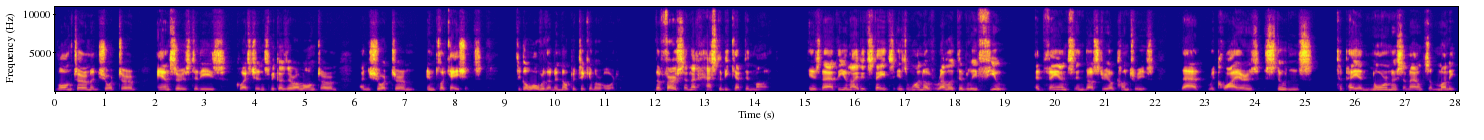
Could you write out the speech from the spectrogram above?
long term and short term answers to these questions because there are long term and short term implications. To go over them in no particular order. The first, and that has to be kept in mind, is that the United States is one of relatively few advanced industrial countries that requires students to pay enormous amounts of money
